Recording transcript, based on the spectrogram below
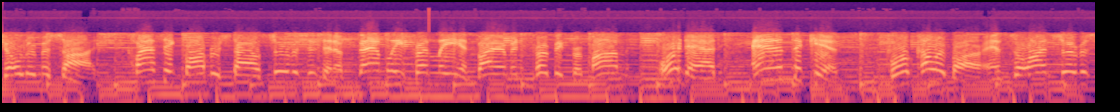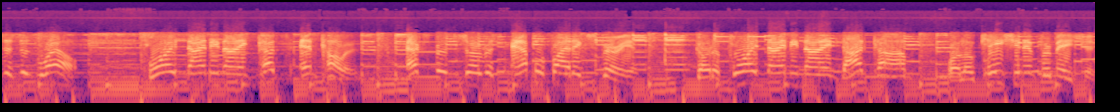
shoulder massage. Classic barber style services in a family friendly environment perfect for mom or dad and the kids. Full color bar and salon services as well. Floyd 99 cuts and colors. Expert service, amplified experience. Go to Floyd99.com for location information.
